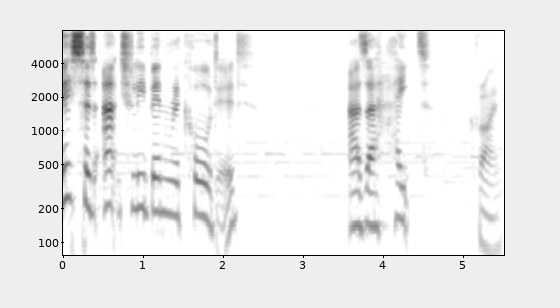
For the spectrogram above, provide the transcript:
This has actually been recorded as a hate crime,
